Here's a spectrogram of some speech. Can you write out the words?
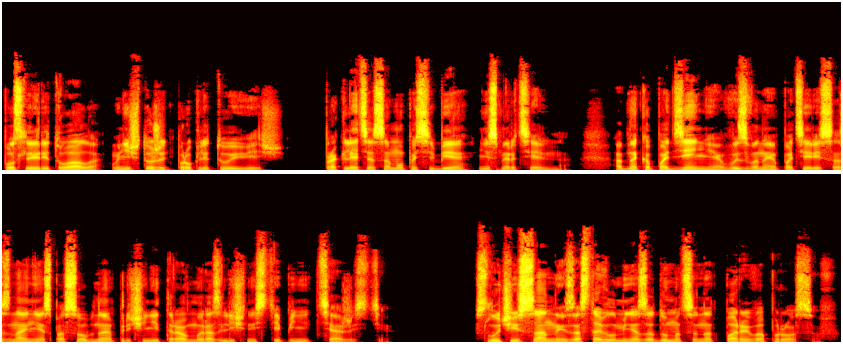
После ритуала уничтожить проклятую вещь. Проклятие само по себе не смертельно. Однако падение, вызванное потерей сознания, способно причинить травмы различной степени тяжести. Случай с Анной заставил меня задуматься над парой вопросов.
